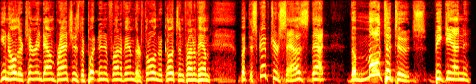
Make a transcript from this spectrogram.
you know, they're tearing down branches, they're putting it in front of him, they're throwing their coats in front of him. But the scripture says that the multitudes begin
